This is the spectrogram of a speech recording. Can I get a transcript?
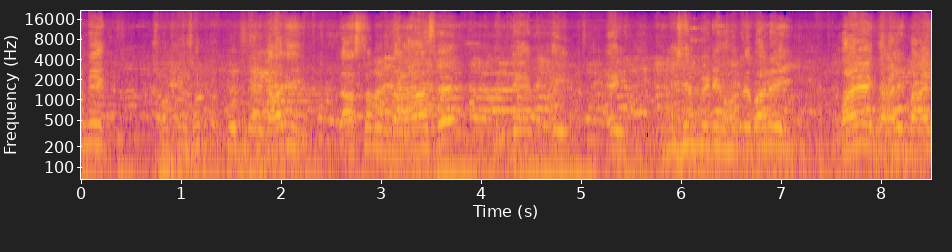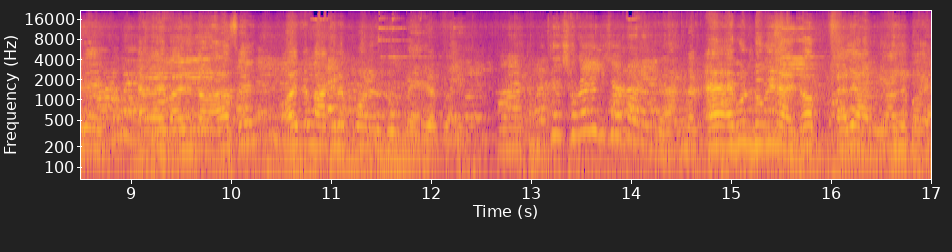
অনেক ছোট ছোট পণ্যের গাড়ি রাস্তার দাঁড়া আছে। যে এই এই মিছিল মিটিং হতে পারে, এই ভয়ে গাড়ি বাইরে ঢাকার বাইরে দাঁড়া আছে হয়তো মাকে পরে ঢুকবে গাড়ি। এখন ঢুকি নাই সব আটকে আছে বাইরে।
